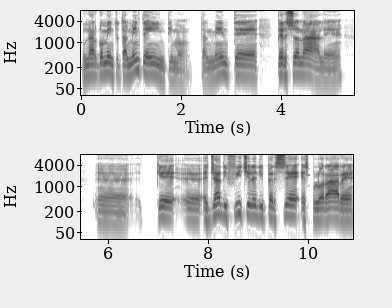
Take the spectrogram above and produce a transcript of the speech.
un argomento talmente intimo, talmente personale, eh, che eh, è già difficile di per sé esplorare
